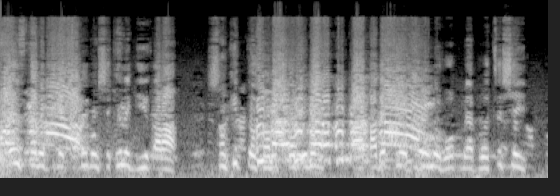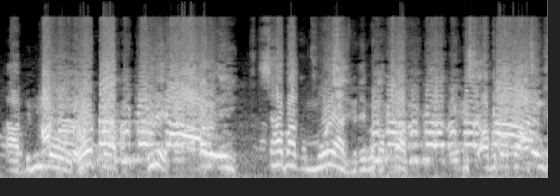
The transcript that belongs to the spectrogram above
সায়েন্স ক্লাবের দিকে সেখানে গিয়ে তারা সংক্ষিপ্ত করে এবং তাদের যে বিভিন্ন রোড ম্যাপ রয়েছে। সেই বিভিন্ন রোড ম্যাপ ঘুরে আবারও এই শাহবাগ মোড়ে আসবেন এবং আপনারা অবগত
